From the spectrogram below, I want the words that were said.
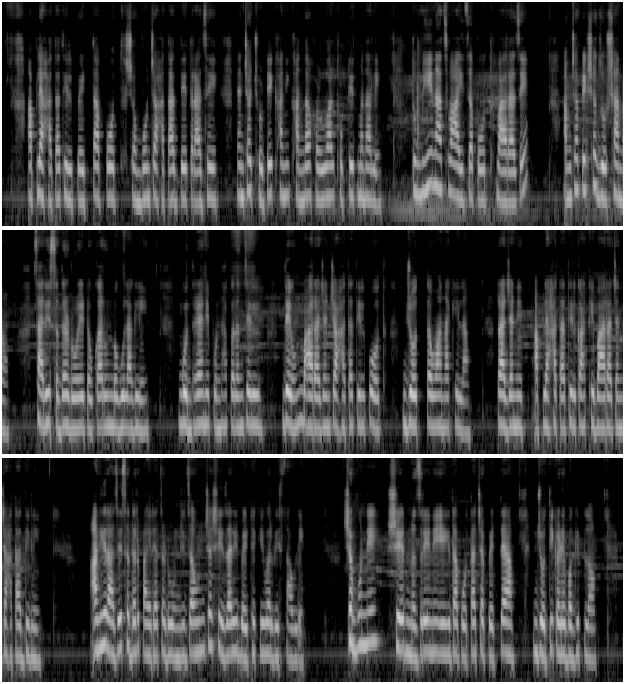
आपल्या हातातील पेटता पोत शंभूंच्या हातात देत राजे त्यांच्या छोटेखानी खांदा हळुवार थोपटीत म्हणाले, तुम्ही नाचवा आईचा पोत बाळराजे, आमच्यापेक्षा जोशानं. सारी सदर डोळे टवकारून बघू लागली. गोंधळ्याने पुन्हा करंजेल देऊन बाळराजांच्या हातातील पोत ज्योतवना केला. राजाने आपल्या हातातील काठी बाळराजांच्या हातात दिली आणि राजे सदर पायऱ्या चढून जिजाऊंच्या शेजारी बैठकीवर विसावले. शंभूने शेर नजरेने एकदा पोताच्या पेटत्या ज्योतीकडे बघितलं.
